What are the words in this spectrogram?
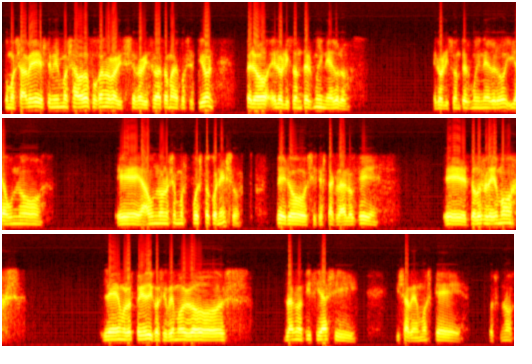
como sabe, este mismo sábado fue cuando se realizó la toma de posesión, pero el horizonte es muy negro. El horizonte es muy negro y aún no, eh, aún no nos hemos puesto con eso. Pero sí que está claro que eh, todos leemos leemos los periódicos y vemos los las noticias y, y sabemos que pues no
